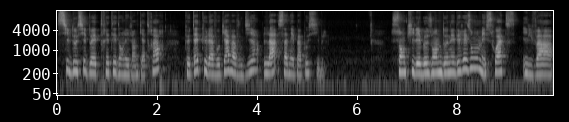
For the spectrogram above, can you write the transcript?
Si le dossier doit être traité dans les 24 heures, peut-être que l'avocat va vous dire là, ça n'est pas possible. Sans qu'il ait besoin de donner des raisons, mais soit il va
